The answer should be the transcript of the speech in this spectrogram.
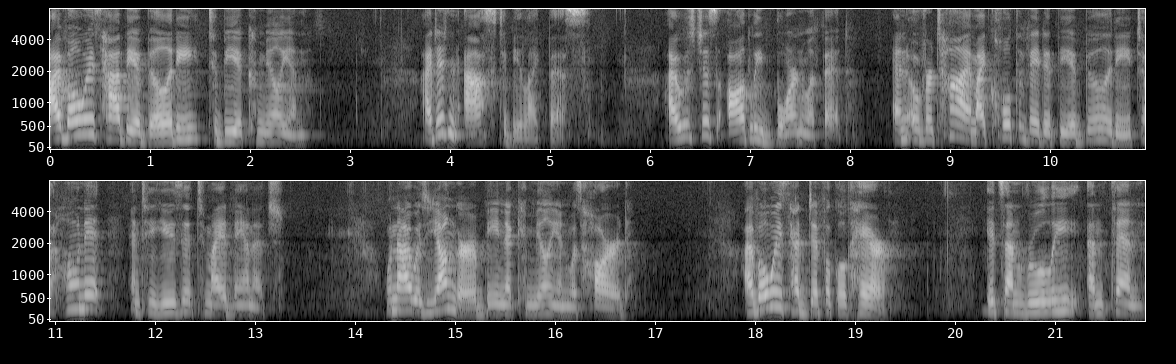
I've always had the ability to be a chameleon. I didn't ask to be like this. I was just oddly born with it. And over time, I cultivated the ability to hone it and to use it to my advantage. When I was younger, being a chameleon was hard. I've always had difficult hair. It's unruly and thin.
